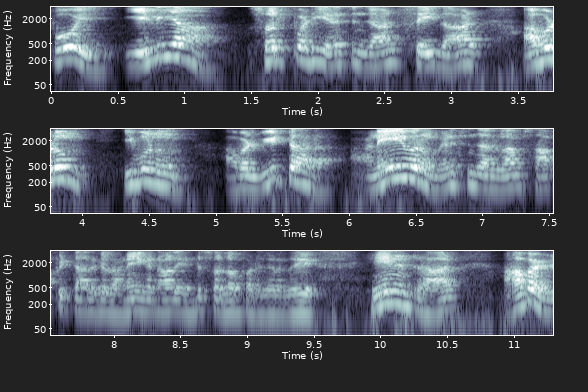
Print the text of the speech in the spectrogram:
போய் எளியா சொற்படி என்ன செஞ்சால் செய்தால் அவளும் இவனும் அவள் வீட்டார் அனைவரும் என்ன செஞ்சார்களாம்? சாப்பிட்டார்கள் அநேக நாள் என்று சொல்லப்படுகிறது. ஏனென்றால் அவள்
